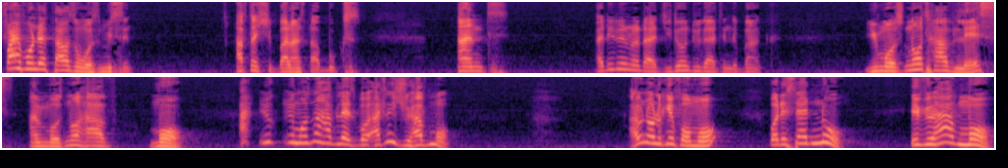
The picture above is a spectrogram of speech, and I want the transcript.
500,000 was missing after she balanced her books. And I didn't know that you don't do that in the bank. You must not have less and you must not have more. Ah, you, you must not have less, but at least you have more. Are you not looking for more? But they said no. If you have more,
